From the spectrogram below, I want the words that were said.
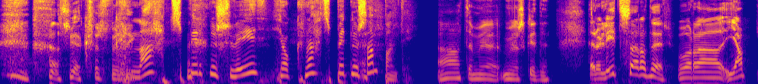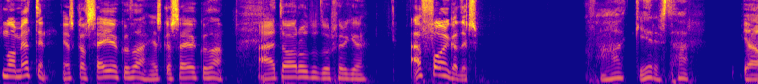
Mjög kvöldsmynding Knattspyrnu svið hjá knattspyrnu sambandi þetta er mjög, mjög skrítið. Eru lýtsaratir, voru að jafna metin? Ég skal segja ykkur það, ég skal segja ykkur það. Þetta var út út úr fyrir ekki F-fáingatir Hvað gerist þar? Já,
